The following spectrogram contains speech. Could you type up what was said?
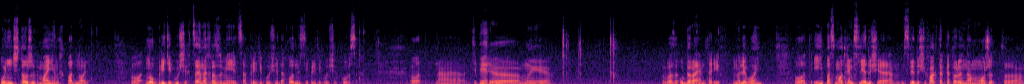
уничтожит майнинг под ноль. Вот. Ну, при текущих ценах, разумеется, при текущей доходности, при текущих курсах. Вот. А, теперь э, мы убираем тариф нулевой. Вот. И посмотрим следующее, следующий фактор, который нам может э,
